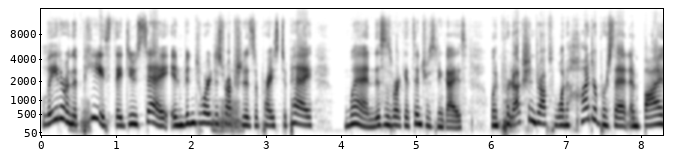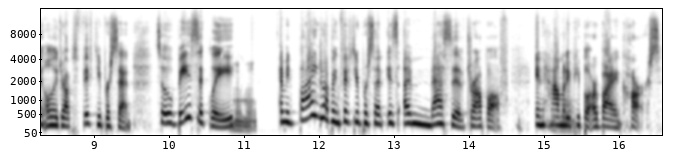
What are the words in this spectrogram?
Later in the mm-hmm. piece, they do say inventory disruption mm-hmm. is a price to pay when this is where it gets interesting, guys, when production drops 100% and buying only drops 50%. So basically, mm-hmm. I mean, buying dropping 50% is a massive drop off in how many mm-hmm. people are buying cars,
